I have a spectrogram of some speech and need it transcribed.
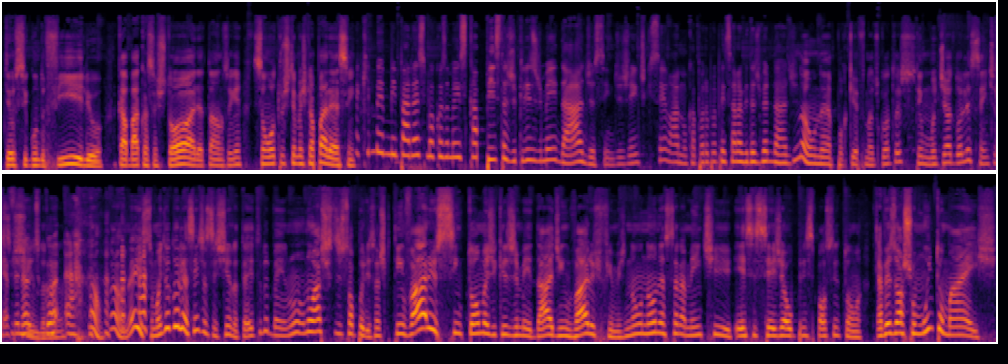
ter o segundo filho, acabar com essa história tal, não sei sei o quê. São outros temas que aparecem. É que me parece uma coisa meio escapista de crise de meia-idade, assim, de gente que, sei lá, nunca parou pra pensar na vida de verdade. Não, né? Porque, afinal de contas, tem um monte de adolescente que assistindo, né? Co... não, não, não é isso. Um monte de adolescente assistindo, até aí tudo bem. Não, não acho que seja só por isso. Acho que tem vários sintomas de crise de meia-idade em vários filmes. Não, não necessariamente esse seja o principal sintoma. Às vezes eu acho muito mais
